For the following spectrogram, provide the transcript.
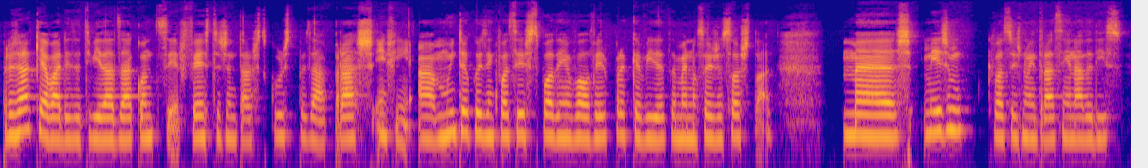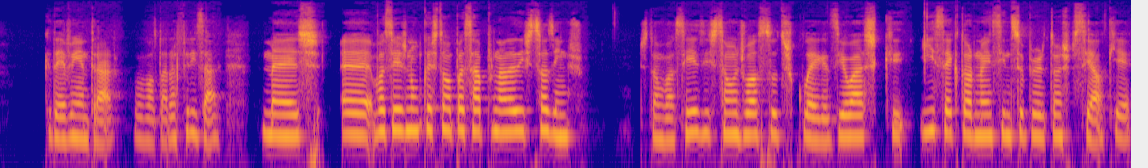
para já que há várias atividades a acontecer, festas, jantares de curso, depois há praxe, enfim, há muita coisa em que vocês se podem envolver para que a vida também não seja só estudar. Mas mesmo que vocês não entrassem em nada disso, que devem entrar, vou voltar a frisar, mas uh, vocês nunca estão a passar por nada disto sozinhos. Estão vocês e estão os vossos outros colegas. E eu acho que isso é que torna o ensino superior tão especial, que é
